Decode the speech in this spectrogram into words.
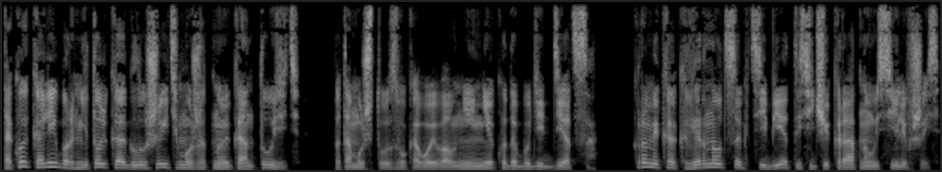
Такой калибр не только оглушить может, но и контузить, потому что у звуковой волны некуда будет деться, кроме как вернуться к тебе, тысячекратно усилившись,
